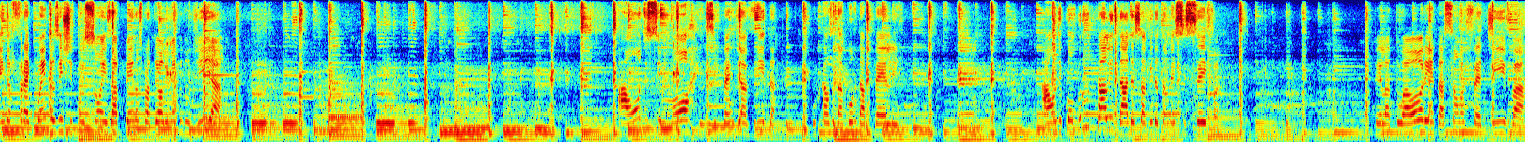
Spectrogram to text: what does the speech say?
ainda frequenta as instituições apenas para ter o alimento do dia. Aonde se morre, se perde a vida por causa da cor da pele. Aonde com brutalidade essa vida também se ceifa pela tua orientação afetiva.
